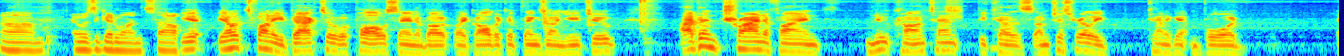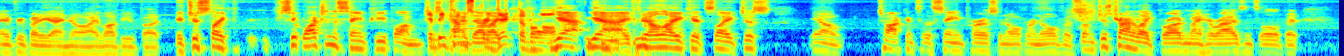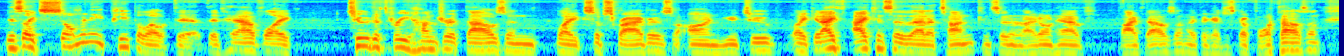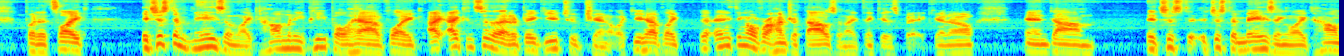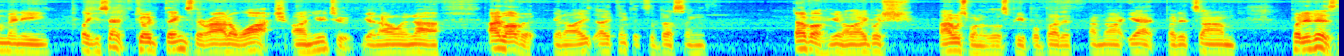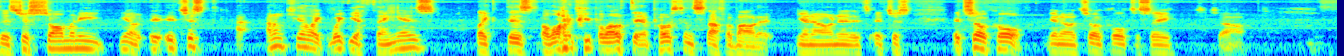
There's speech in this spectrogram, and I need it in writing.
um, it was a good one. So Yeah, you know it's funny. Back to what Paul was saying about like all the good things on YouTube. I've been trying to find new content because I'm just really kind of getting bored. Everybody I know, I love you, but it just like see, watching the same people. I'm It becomes kinda, like, predictable. yeah, yeah. I mm-hmm. feel like it's like just you know talking to the same person over and over. So I'm just trying to like broaden my horizons a little bit. There's like so many people out there that have like two to three hundred thousand like subscribers on YouTube. Like, and I I consider that a ton, considering I don't have five thousand. I think I just got four thousand. But it's like it's just amazing like how many people have like I, I consider that a big youtube channel. Like you have like anything over hundred thousand i think is big you know? And um it's just it's just amazing like how many like you said good things there are to watch on youtube you know? And uh i love it you know? I, I think it's the best thing ever you know? I wish i was one of those people but it, i'm not yet. But it's um but it is. There's just so many you know it, it's just i don't care like what your thing is like there's a lot of people out there posting stuff about it you know and it's it's just it's so cool you know it's so cool to see so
